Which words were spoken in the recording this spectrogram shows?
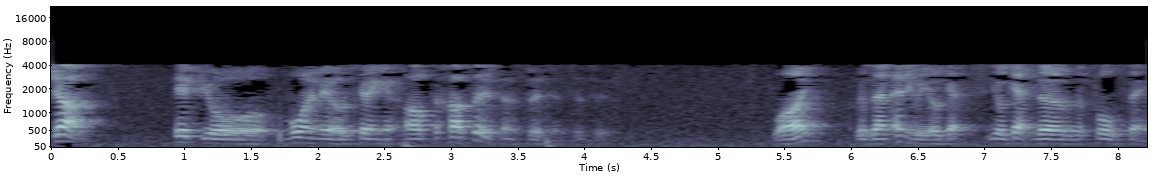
Just if your morning meal is going after chatzos, then split into two. Why? Because then anyway you'll get you'll get the, the full thing.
